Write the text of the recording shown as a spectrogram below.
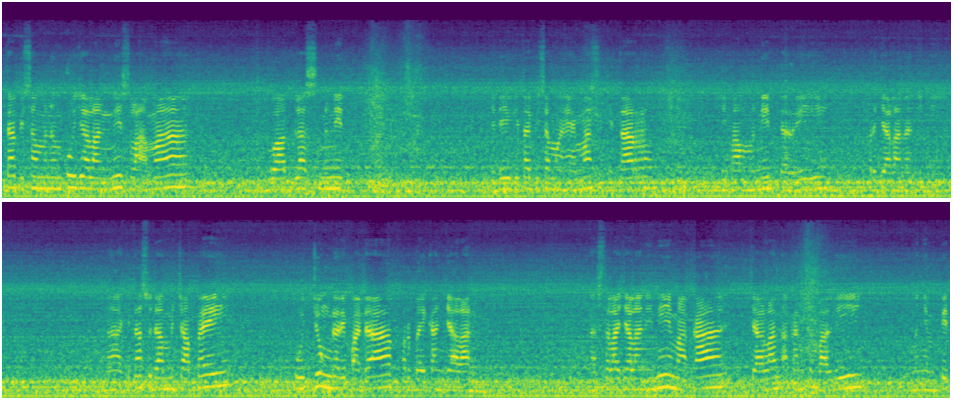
kita bisa menempuh jalan ini selama 12 menit. Jadi kita bisa menghemat sekitar 5 menit dari perjalanan ini. Nah, kita sudah mencapai ujung daripada perbaikan jalan. Nah, setelah jalan ini maka jalan akan kembali menyempit.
